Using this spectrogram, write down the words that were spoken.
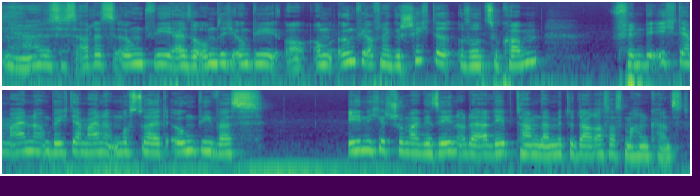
Ja, das ist alles irgendwie, also um sich irgendwie, um irgendwie auf eine Geschichte so zu kommen, finde ich der Meinung, bin ich der Meinung, musst du halt irgendwie was ähnliches schon mal gesehen oder erlebt haben, damit du daraus was machen kannst.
